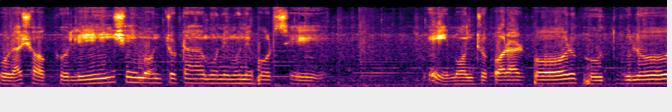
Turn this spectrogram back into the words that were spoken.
ওরা সকলেই সেই মন্ত্রটা মনে মনে পড়ছে। এই মন্ত্র পড়ার পর ভূতগুলো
